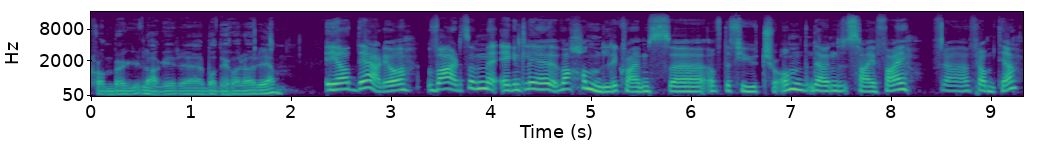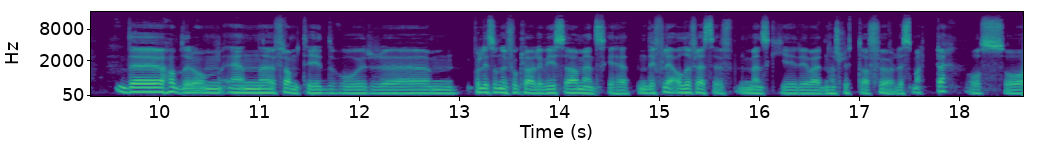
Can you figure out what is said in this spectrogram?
Cronberg lager bodyhorror igjen. Ja, det er det jo. Hva er det som egentlig, hva handler 'Crimes uh, of the Future' om? Det er jo en sci-fi fra framtida. Det handler om en uh, framtid hvor uh, på litt sånn uforklarlig vis har menneskeheten De aller fleste mennesker i verden har slutta å føle smerte. Og så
